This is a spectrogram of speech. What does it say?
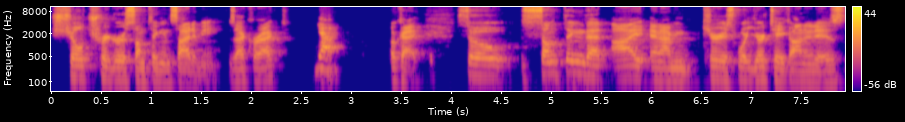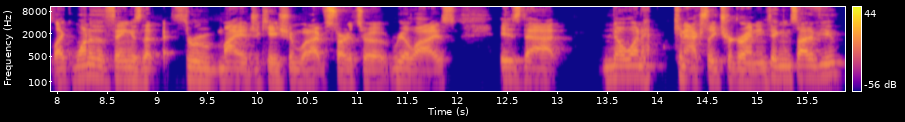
she'll trigger something inside of me. Is that correct? Yeah. Okay. So something that I and I'm curious what your take on it is. Like one of the things that through my education what I've started to realize is that no one can actually trigger anything inside of you.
